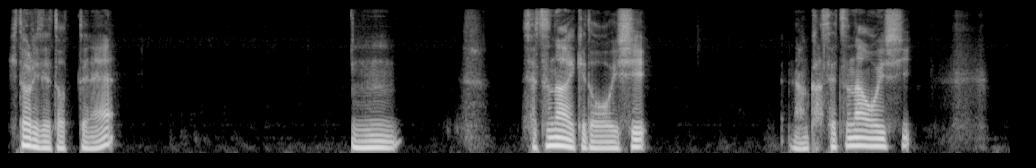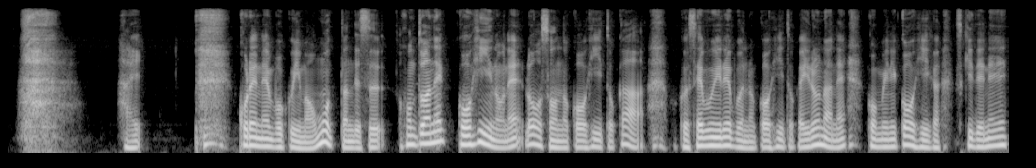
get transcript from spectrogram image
一人で撮ってね。うん。切ないけど美味しい。なんか切な美味しい。はい。これね、僕今思ったんです。本当はね、コーヒーのね、ローソンのコーヒーとか、僕セブンイレブンのコーヒーとか、いろんなね、コンビニコーヒーが好きでね、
